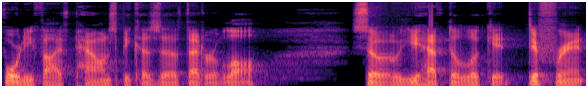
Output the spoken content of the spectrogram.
forty five pounds because of federal law. So you have to look at different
